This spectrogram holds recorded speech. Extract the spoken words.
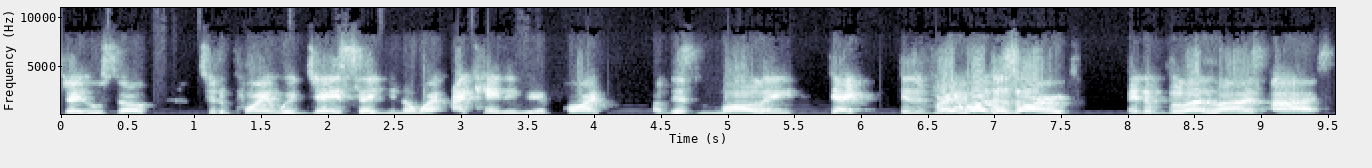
Jey Uso to the point where Jey said, you know what, I can't even be a part of this mauling that is very well deserved in the bloodline's eyes.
